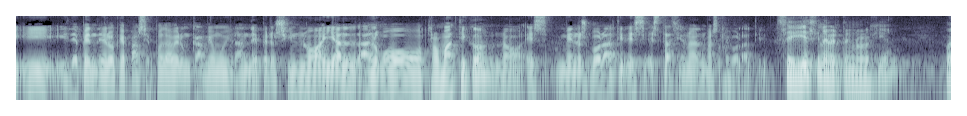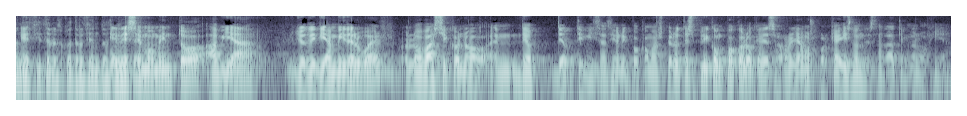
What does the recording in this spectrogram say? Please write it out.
y- y depende de lo que pase puede haber un cambio muy grande, pero si no hay al- algo traumático, ¿no? es menos volátil, es estacional más que volátil. ¿Seguía sin haber tecnología? Cuando Eh, hiciste los 400. En ese momento había, yo diría, middleware, lo básico no, de, op- de optimización y poco más. Pero te explico un poco lo que desarrollamos porque ahí es donde está la tecnología.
